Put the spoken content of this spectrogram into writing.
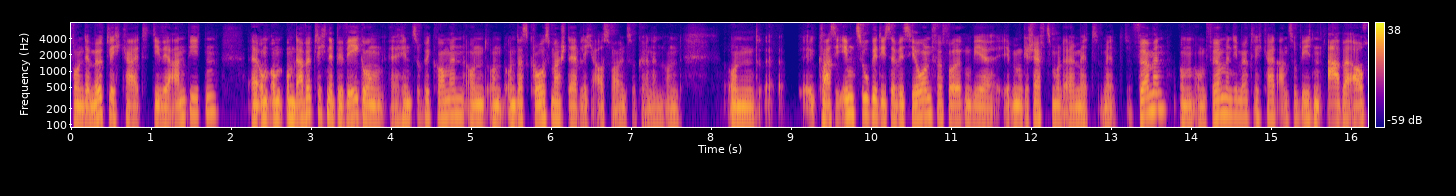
von der Möglichkeit, die wir anbieten, äh, um, um, um da wirklich eine Bewegung äh, hinzubekommen und, und, und das großmaßstäblich ausrollen zu können. Und, und äh, quasi im Zuge dieser Vision verfolgen wir eben Geschäftsmodell mit, mit Firmen, um, um Firmen die Möglichkeit anzubieten, aber auch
